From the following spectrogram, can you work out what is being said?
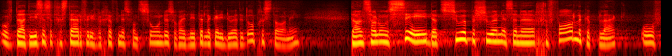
of dat Jesus het gesterf vir die vergifnis van sondes of hy het letterlik uit die dood het opgestaan nie. Dan sal ons sê dat so 'n persoon is in 'n gevaarlike plek of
